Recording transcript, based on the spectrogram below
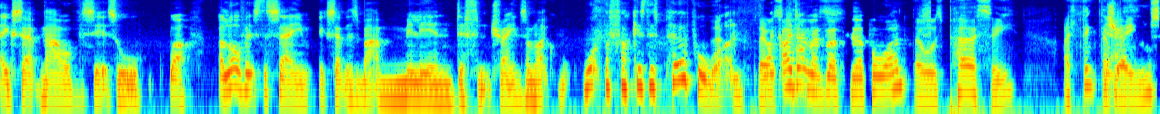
Except now, obviously, it's all well. A lot of it's the same, except there's about a million different trains. I'm like, what the fuck is this purple one? there like, was I don't Thomas. remember a purple one. There was Percy. I think there was. James.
